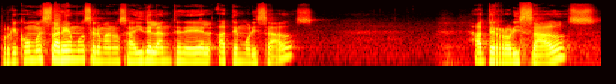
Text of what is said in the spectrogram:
Porque ¿cómo estaremos, hermanos, ahí delante de Él atemorizados? ¿Aterrorizados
